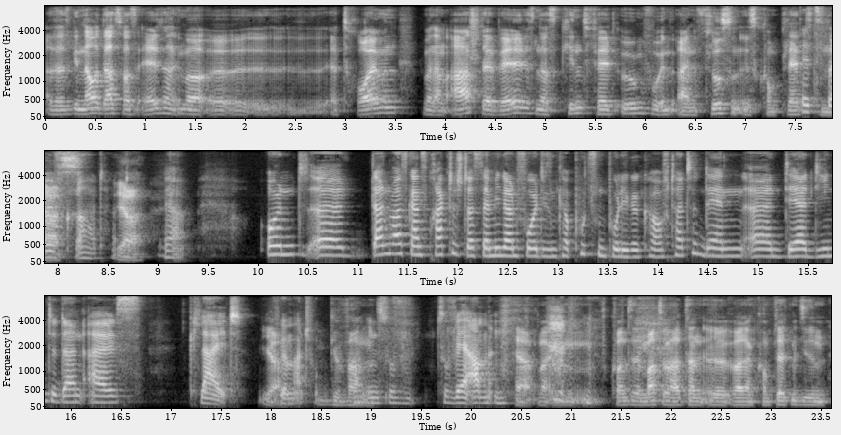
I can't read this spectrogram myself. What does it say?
Also das ist genau das, was Eltern immer äh, äh, erträumen, wenn man am Arsch der Welt ist und das Kind fällt irgendwo in einen Fluss und ist komplett der 12 nass. Grad. Hat. Ja. Ja. Und äh, dann war es ganz praktisch, dass der Milan vorher diesen Kapuzenpulli gekauft hatte, denn äh, der diente dann als Kleid ja, für Matto, Gewand. um ihn zu zu wärmen. Ja, man konnte, Matto hat dann, äh, war dann komplett mit diesem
